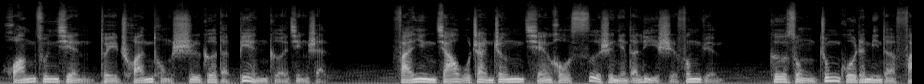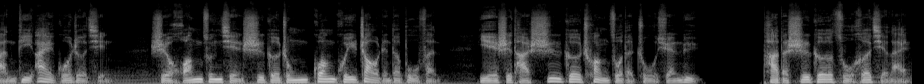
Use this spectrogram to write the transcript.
黄遵宪对传统诗歌的变革精神，反映甲午战争前后四十年的历史风云，歌颂中国人民的反帝爱国热情。是黄遵宪诗歌中光辉照人的部分，也是他诗歌创作的主旋律。他的诗歌组合起来，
